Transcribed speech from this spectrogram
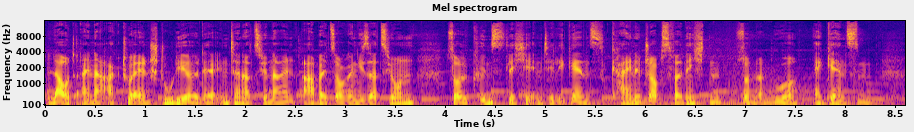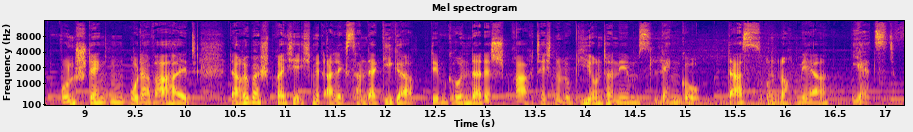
laut einer aktuellen Studie der Internationalen Arbeitsorganisation soll künstliche Intelligenz keine Jobs vernichten, sondern nur ergänzen. Wunschdenken oder Wahrheit? Darüber spreche ich mit Alexander Giger, dem Gründer des Sprachtechnologieunternehmens Lengo. Das und noch mehr jetzt.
